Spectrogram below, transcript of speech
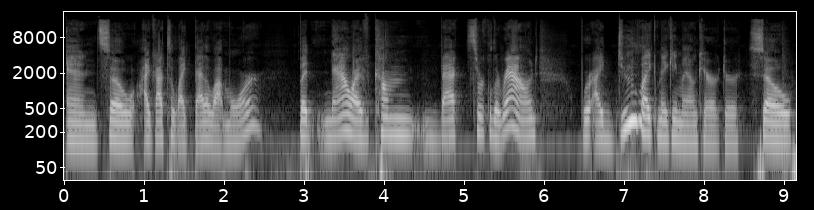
and so I got to like that a lot more. But now I've come back circled around where I do like making my own character, so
